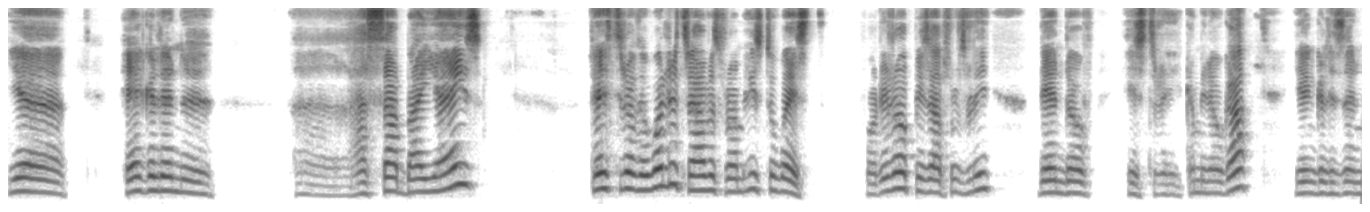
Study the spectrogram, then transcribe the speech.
የሄግልን ሀሳብ ባያይዝ The history of the world travels from east to west. Europe is absolutely the end of history ከሚለው ጋር የእንግሊዝን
